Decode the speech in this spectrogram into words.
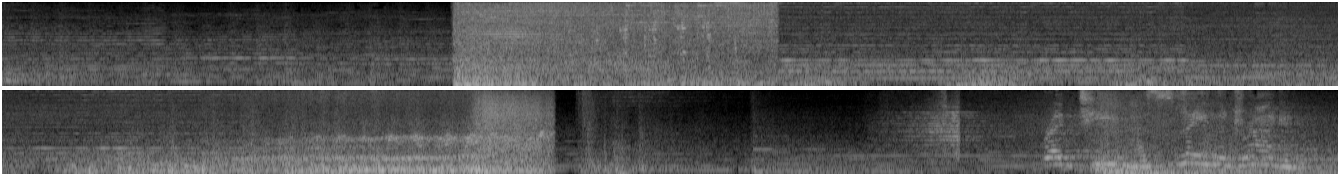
Red Team has slain the dragon.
